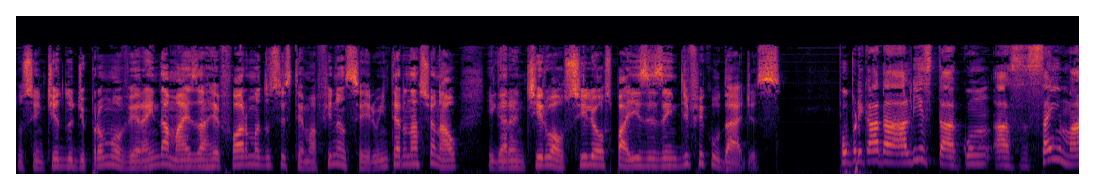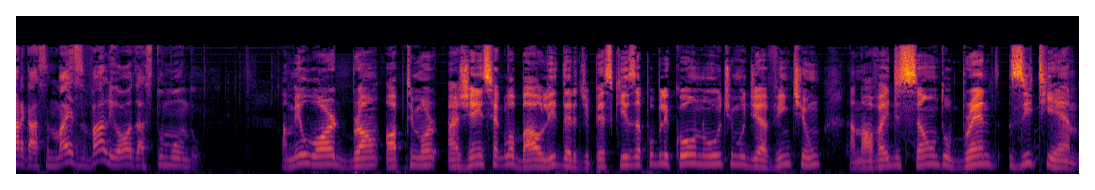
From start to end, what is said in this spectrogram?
no sentido de promover ainda mais a reforma do sistema financeiro internacional e garantir o auxílio aos países em dificuldades publicada a lista com as 100 marcas mais valiosas do mundo. A Millward Brown Optimour, agência global líder de pesquisa, publicou no último dia 21 a nova edição do Brand ZTM,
